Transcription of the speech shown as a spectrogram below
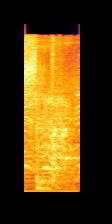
smart.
